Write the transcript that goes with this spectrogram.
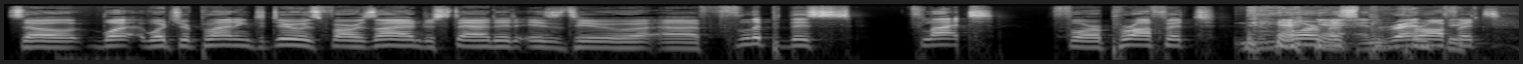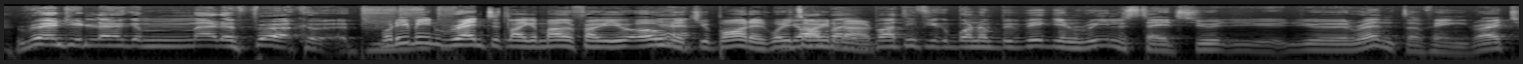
So what what you're planning to do, as far as I understand it, is to uh, flip this flat for a profit, enormous and rent profit. it. Rent it like a motherfucker. What do you mean rent it like a motherfucker? You own Yeah. it, you bought it. What are you Yeah, talking but, about? But if you want to be big in real estate, you, you you rent the thing, right?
